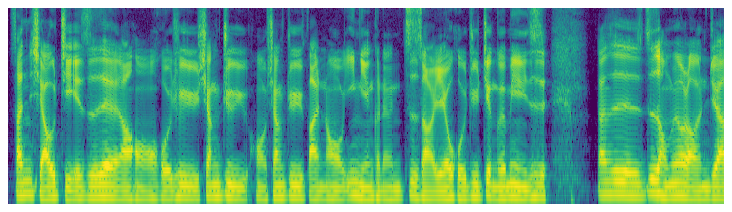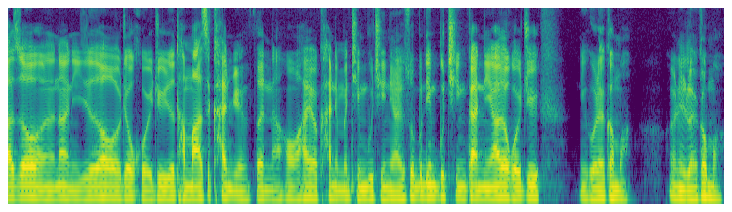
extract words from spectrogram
三小节之类，然后回去相聚哦，相聚一番，然后一年可能至少也要回去见个面一次。但是自从没有老人家之后呢，那你之后就回去就他妈是看缘分，然后还有看你们亲不亲，你还说不定不亲干，你要再回去，你回来干嘛？那、你来干嘛？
